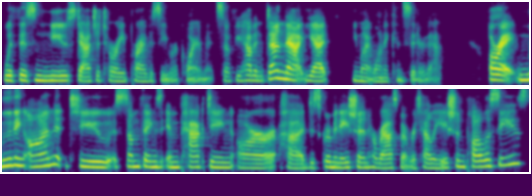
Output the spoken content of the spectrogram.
with this new statutory privacy requirement. So, if you haven't done that yet, you might want to consider that. All right, moving on to some things impacting our uh, discrimination, harassment, retaliation policies.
